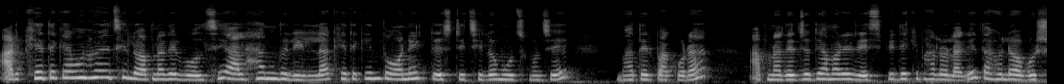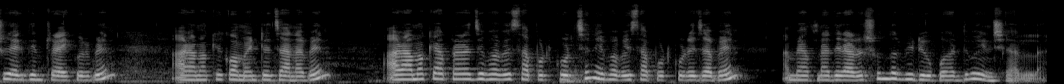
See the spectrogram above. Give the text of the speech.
আর খেতে কেমন হয়েছিল আপনাদের বলছি? আলহামদুলিল্লাহ, খেতে কিন্তু অনেক টেস্টি ছিল মুচমুচে ভাতের পাকোড়া। আপনাদের যদি আমার এই রেসিপি দেখে ভালো লাগে, তাহলে অবশ্যই একদিন ট্রাই করবেন আর আমাকে কমেন্টে জানাবেন। আর আমাকে আপনারা যেভাবে সাপোর্ট করছেন, এভাবেই সাপোর্ট করে যাবেন। আমি আপনাদের আরও সুন্দর ভিডিও উপহার দেবো, ইনশাআল্লাহ।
